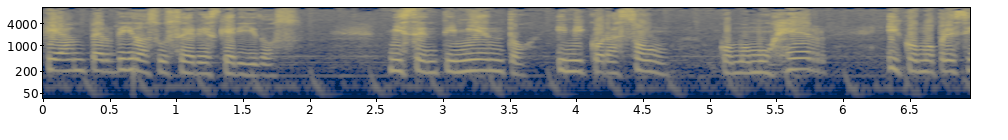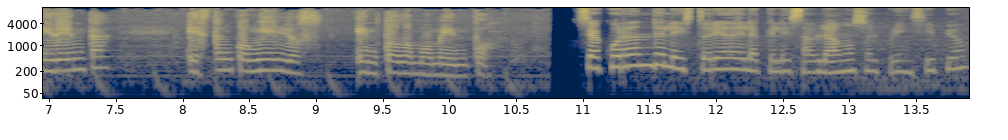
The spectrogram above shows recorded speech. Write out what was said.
que han perdido a sus seres queridos. Mi sentimiento y mi corazón como mujer y como presidenta están con ellos en todo momento. ¿Se acuerdan de la historia de la que les hablamos al principio?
